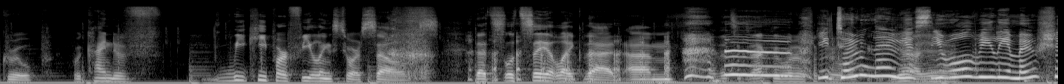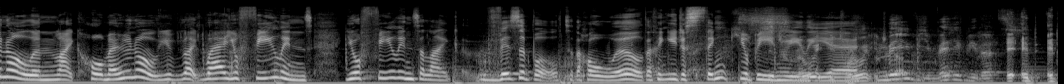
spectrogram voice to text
group, we're kind of, we keep our feelings to ourselves. That's let's say it like that. Um, Yeah, that's exactly what I was You don't about. know. Yeah, you're, yeah, you're yeah. all really emotional and like hormonal. You like where your feelings, your feelings are like visible to the whole world. I think you just think you're being It's really. it's uh, really- maybe, maybe that's. it, it, it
